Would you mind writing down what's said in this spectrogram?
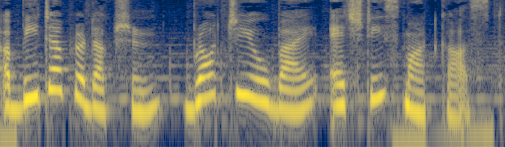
a beta production brought to you by HT Smartcast.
